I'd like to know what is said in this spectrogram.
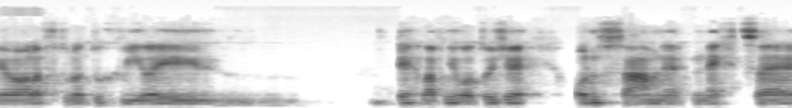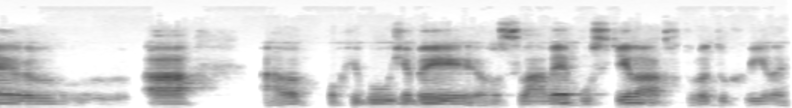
jo, ale v tuhle tu chvíli jde hlavně o to, že on sám ne, nechce a, a pochybuju, že by ho Slávě pustila v tuhle tu chvíli.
